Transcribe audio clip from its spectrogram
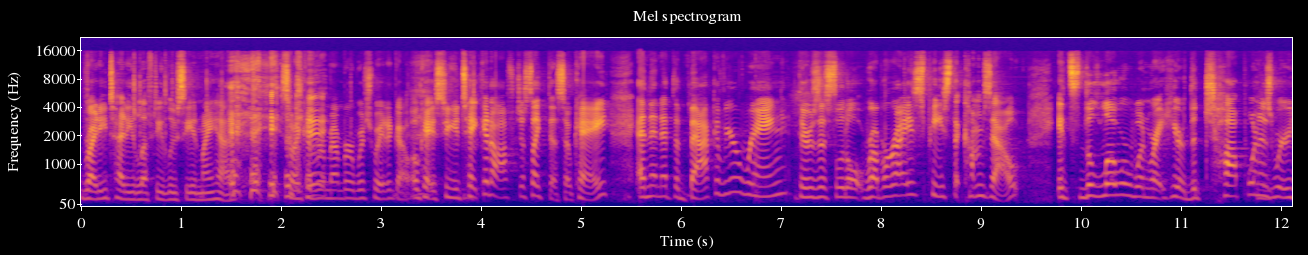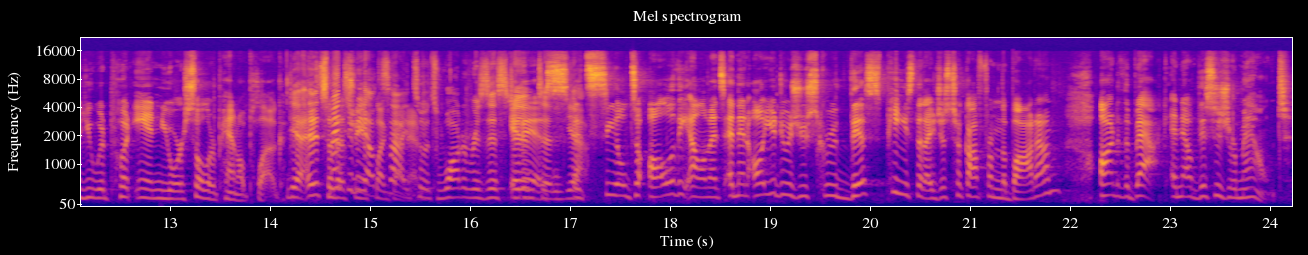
righty tighty lefty loosey in my head so I can remember which way to go. Okay, so you take it off just like this, okay? And then at the back of your ring, there's this little rubberized piece that comes out. It's the lower one right here. The top one is where you would put in your solar panel plug. Yeah, and it's So meant that's to be you plug that outside, so it's water resistant. It is. And, yeah. It's sealed to all of the elements. And then all you do is you screw this piece that I just took off from the bottom onto the back. And now this is your mount.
